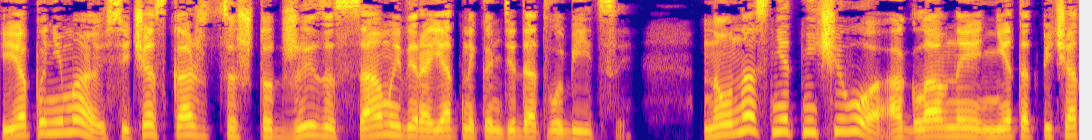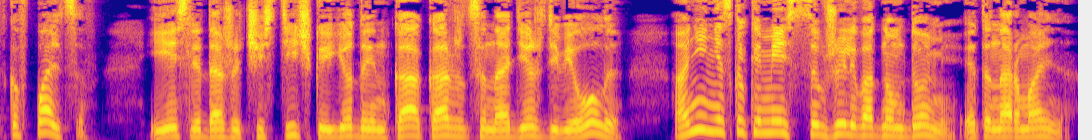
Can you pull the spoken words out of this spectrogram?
Я понимаю, сейчас кажется, что Джиза самый вероятный кандидат в убийцы. Но у нас нет ничего, а главное, нет отпечатков пальцев. И если даже частичка ее ДНК окажется на одежде Виолы, они несколько месяцев жили в одном доме, это нормально.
